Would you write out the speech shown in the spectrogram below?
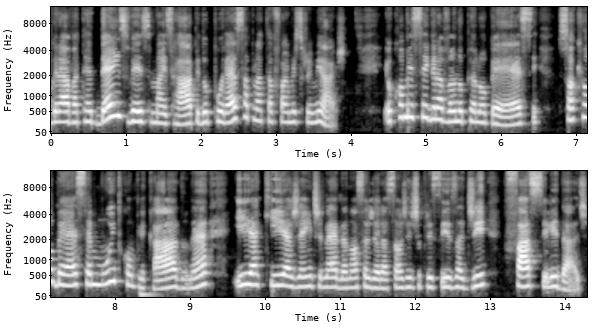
gravo até 10 vezes mais rápido por essa plataforma StreamYard. Eu comecei gravando pelo OBS, só que o OBS é muito complicado, né? E aqui a gente, né, da nossa geração, a gente precisa de facilidade.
